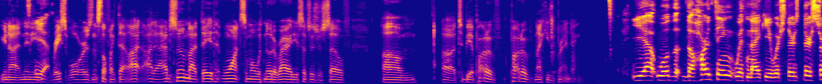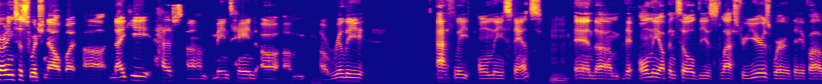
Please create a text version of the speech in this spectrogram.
You're not in any Yeah. race wars and stuff like that. I, I I'd assume that they'd want someone with notoriety such as yourself um, uh, to be a part of part of Nike's branding. Yeah, well, the, the hard thing with Nike, which they're they're starting to switch now, but uh, Nike has um, maintained a, um, a really athlete only stance, Mm. and um, they, only up until these last few years where they've uh,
